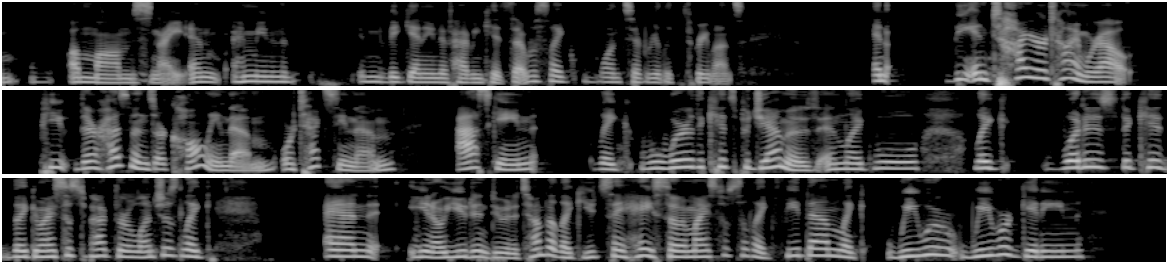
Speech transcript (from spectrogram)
a mom's night. And I mean, in the, beginning of having kids, that was like once every like three months. And the entire time we're out, pe- their husbands are calling them or texting them, asking, like, well, where are the kids' pajamas? And like, well, like, what is the kid, like, am I supposed to pack their lunches? Like, and you know you didn't do it a ton but like you'd say hey so am i supposed to like feed them like we were we were getting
